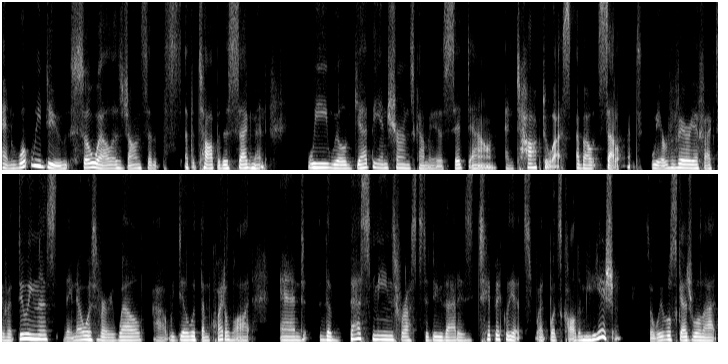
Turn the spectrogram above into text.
And what we do so well, as John said at the, at the top of this segment, we will get the insurance company to sit down and talk to us about settlement. We are very effective at doing this. They know us very well. Uh, we deal with them quite a lot. And the best means for us to do that is typically it's what's called a mediation. So we will schedule that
